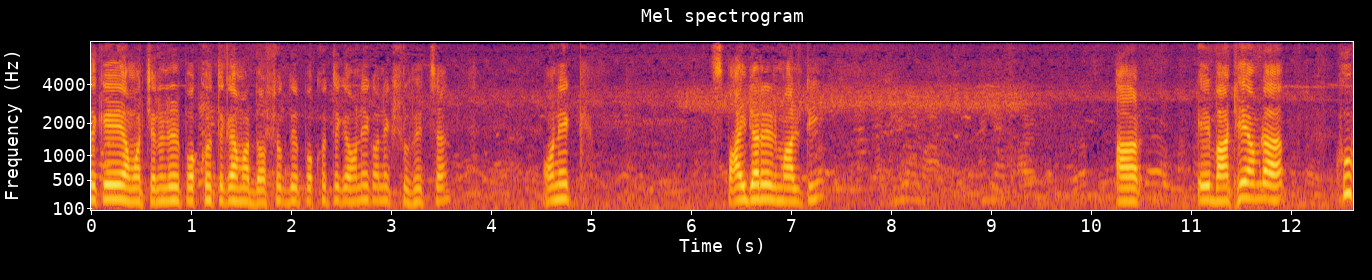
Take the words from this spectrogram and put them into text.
থেকে, আমার চ্যানেলের পক্ষ থেকে, আমার দর্শকদের পক্ষ থেকে অনেক অনেক শুভেচ্ছা। অনেক স্পাইডারের মালটি। আর এই মাঠে আমরা খুব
